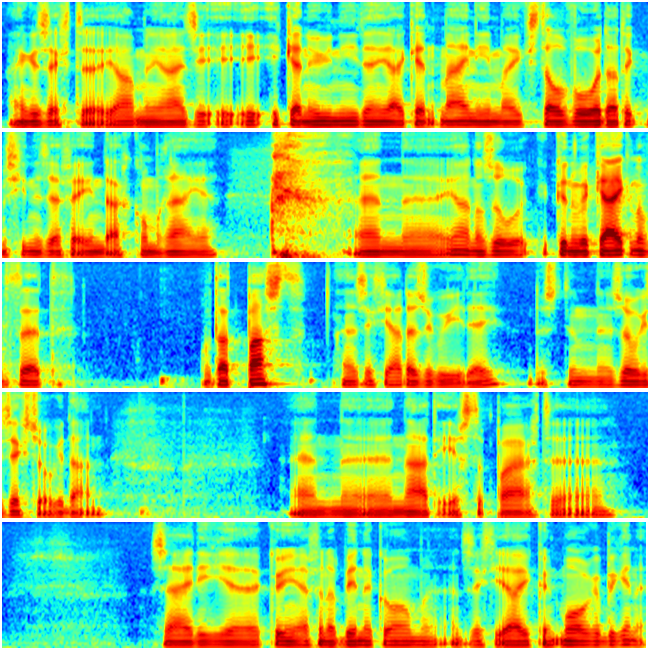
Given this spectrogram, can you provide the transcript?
en gezegd: eh, Ja, meneer Heijns, ik, ik, ik ken u niet en jij kent mij niet, maar ik stel voor dat ik misschien eens even één dag kom rijden. en eh, ja, dan zullen we, kunnen we kijken of dat, of dat past. En hij zegt: Ja, dat is een goed idee. Dus toen eh, zo gezegd, zo gedaan. En eh, na het eerste paard zei hij: Kun je even naar binnen komen? En toen zegt hij: Ja, je kunt morgen beginnen.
